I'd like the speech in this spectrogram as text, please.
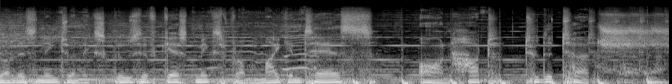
You are listening to an exclusive guest mix from Mike and Tess on Hot to the Touch.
